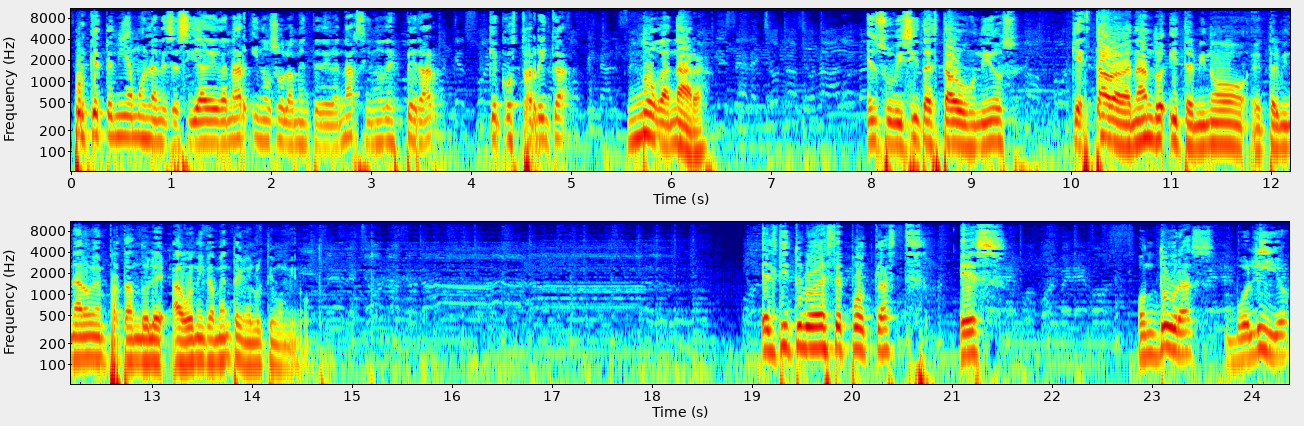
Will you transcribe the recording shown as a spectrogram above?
porque teníamos la necesidad de ganar y no solamente de ganar, sino de esperar que Costa Rica no ganara en su visita a Estados Unidos que estaba ganando y terminó eh, terminaron empatándole agónicamente en el último minuto. El título de este podcast es Honduras, Bolillo,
